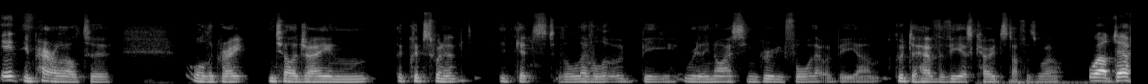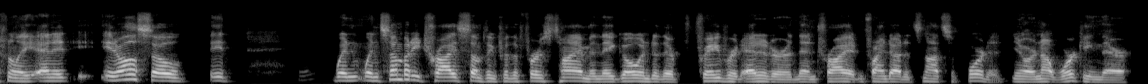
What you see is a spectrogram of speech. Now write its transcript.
it's, in parallel to all the great IntelliJ and Eclipse when it it gets to the level it would be really nice in Groovy 4. That would be um, good to have the VS Code stuff as well. Well, definitely, and it it also it when when somebody tries something for the first time and they go into their favorite editor and then try it and find out it's not supported, you know, or not working there,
